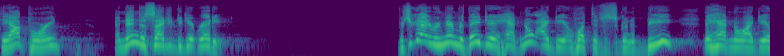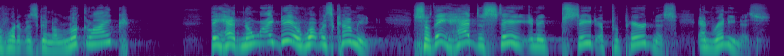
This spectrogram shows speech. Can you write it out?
the outpouring, and then decided to get ready. But you got to remember, they did, had no idea what this was going to be. They had no idea what it was going to look like. They had no idea what was coming. So they had to stay in a state of preparedness and readiness.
